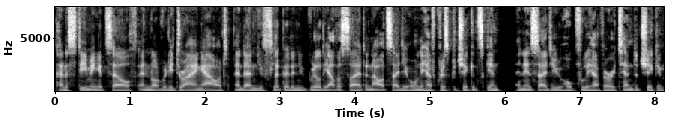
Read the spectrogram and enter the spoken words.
kind of steaming itself and not really drying out. And then you flip it and you grill the other side and outside you only have crispy chicken skin and inside you hopefully have very tender chicken.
